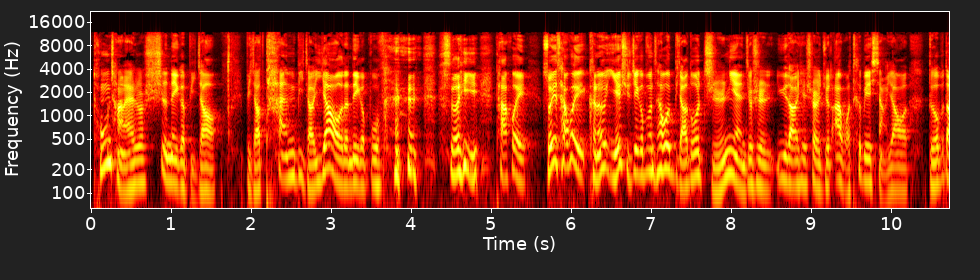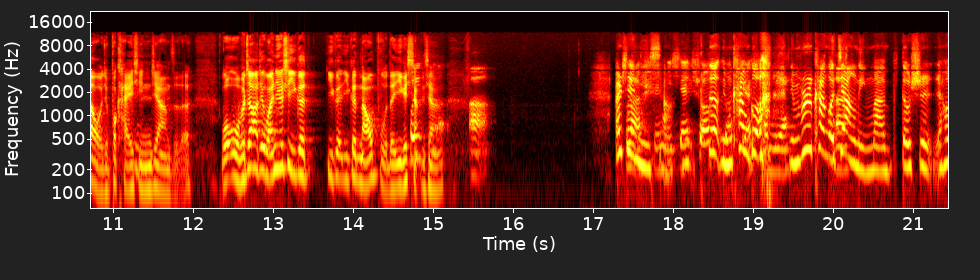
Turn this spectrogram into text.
通常来说是那个比较比较贪、比较要的那个部分，所以它会，所以才会可能，也许这个部分才会比较多执念，就是遇到一些事儿，觉得啊，我特别想要，得不到我就不开心这样子的。我我不知道，这完全是一个一个一个脑补的一个想象啊。而且你想，对，你们看过，你们不是看过《降临》吗？都是，然后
